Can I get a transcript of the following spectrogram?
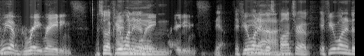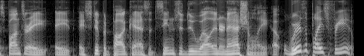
We have great ratings. So if you're I wanting to, ratings. yeah, if you're wanting to sponsor a, if you're wanting to sponsor a a, a stupid podcast that seems to do well internationally, uh, we're the place for you.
